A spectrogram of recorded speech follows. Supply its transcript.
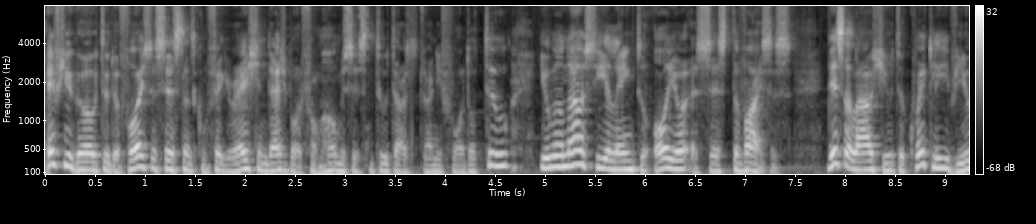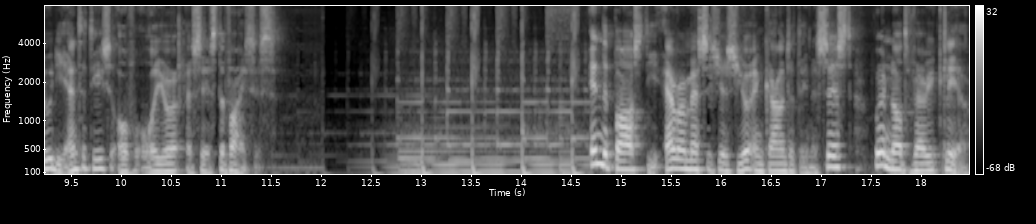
If you go to the Voice Assistant configuration dashboard from Home Assistant 2024.2, you will now see a link to all your Assist devices. This allows you to quickly view the entities of all your Assist devices. In the past, the error messages you encountered in Assist were not very clear.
